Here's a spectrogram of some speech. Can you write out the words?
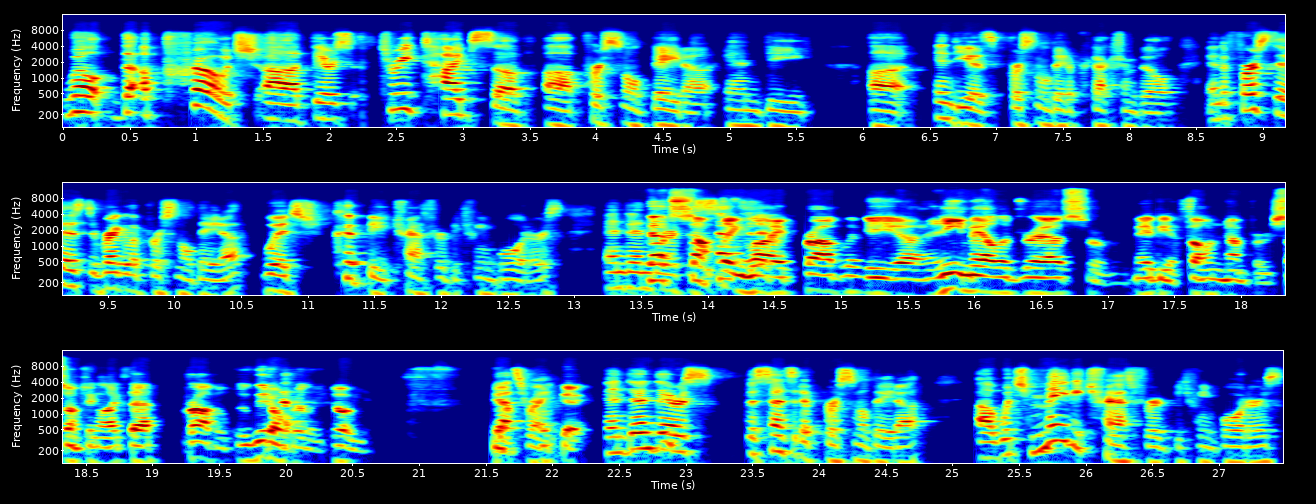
Well, the approach, uh, there's three types of uh, personal data in the uh, India's personal data protection bill. And the first is the regular personal data, which could be transferred between borders. And then that's something like probably uh, an email address or maybe a phone number, or something like that. Probably. We don't really know yet. Yeah. That's right. Okay. And then there's the sensitive personal data, uh, which may be transferred between borders,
